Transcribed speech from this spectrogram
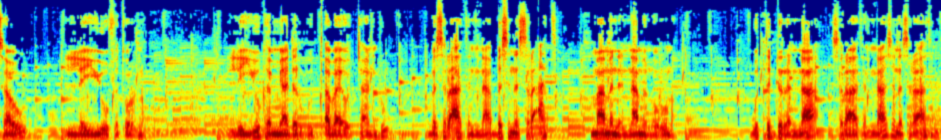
ሰው ልዩ ፍጡር ነው። ልዩ ከሚያደርጉት ጠባዮች አንዱ በስርዓትና በስነ ስርዓት ማመንና መኖሩ ነው። ውትድርና ስርዓትና ስነ ስርዓት ነው።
